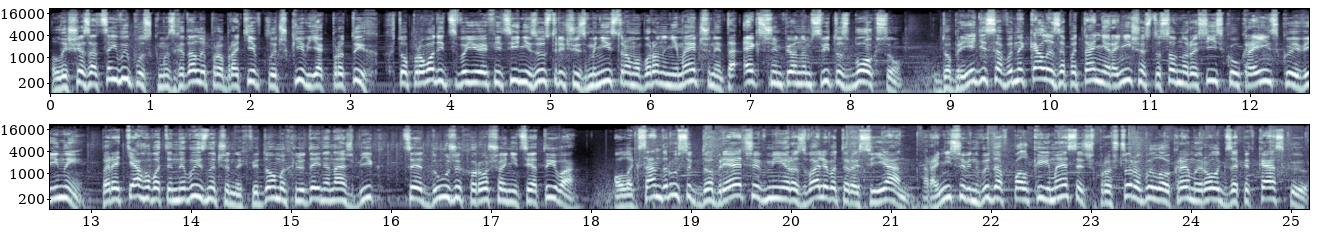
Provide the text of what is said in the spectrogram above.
Лише за цей випуск ми згадали про братів кличків як про тих, хто проводить свої офіційні зустрічі з міністром оборони Німеччини та екс-чемпіоном світу з боксу. До Брієдіса виникали запитання раніше стосовно російсько-української війни. Перетягувати невизначених відомих людей на наш бік це дуже хороша ініціатива. Олександр Усик добряче вміє розвалювати росіян. Раніше він видав палкий меседж, про що робили окремий ролик за підказкою.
